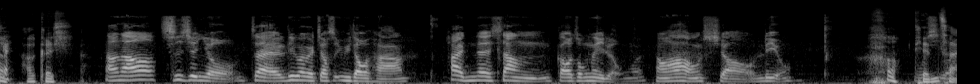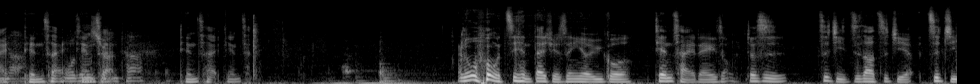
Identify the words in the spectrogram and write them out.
好可惜。然后，然后之前有在另外一个教室遇到他，他已经在上高中内容了，然后他好像小六，哼 天才天才，我真天才的喜欢，他。天才，天才。如果我之前带学生也有遇过天才的一种，就是自己知道自己自己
